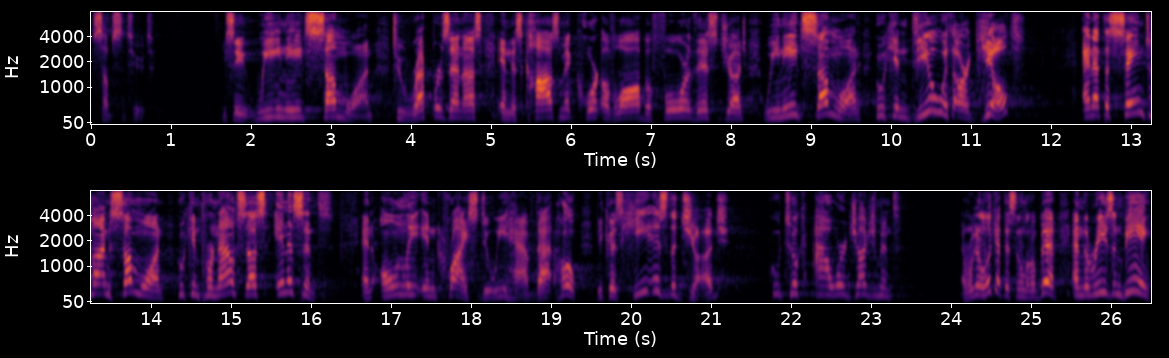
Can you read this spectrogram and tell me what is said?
substitute. You see, we need someone to represent us in this cosmic court of law before this judge. We need someone who can deal with our guilt and at the same time, someone who can pronounce us innocent. And only in Christ do we have that hope because He is the judge who took our judgment. And we're going to look at this in a little bit. And the reason being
